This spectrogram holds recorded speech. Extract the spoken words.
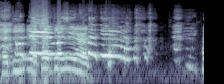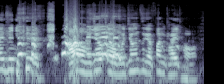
太地狱了，太地狱了，太地狱了。好，我们就哎、我们就用这个放开头。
